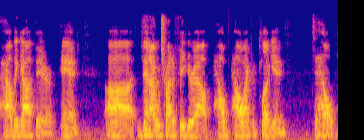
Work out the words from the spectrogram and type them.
how they got there and uh, then i would try to figure out how how i could plug in to help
